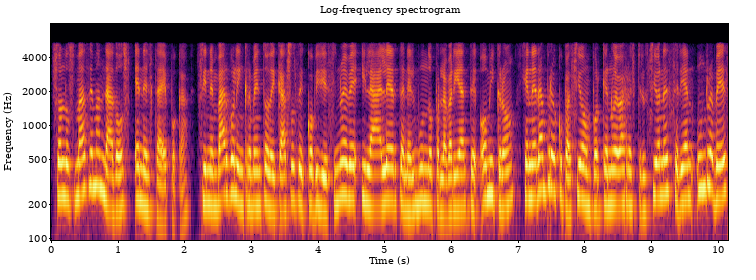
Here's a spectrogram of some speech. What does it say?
son los más demandados en esta época. Sin embargo, el incremento de casos de COVID-19 y la alerta en el mundo por la variante Omicron generan preocupación porque nuevas restricciones serían un revés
